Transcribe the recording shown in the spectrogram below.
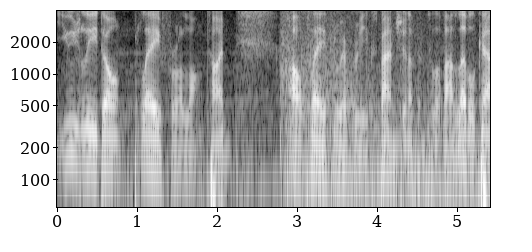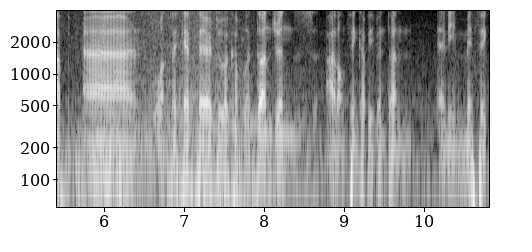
usually don't play for a long time. I'll play through every expansion up until about level cap, and once I get there, do a couple of dungeons. I don't think I've even done any mythic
